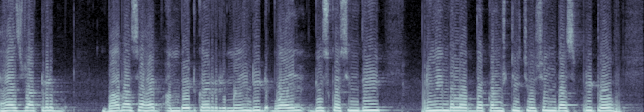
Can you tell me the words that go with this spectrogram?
as Dr. Baba Saheb Ambedkar reminded while discussing the preamble of the Constitution, the spirit of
